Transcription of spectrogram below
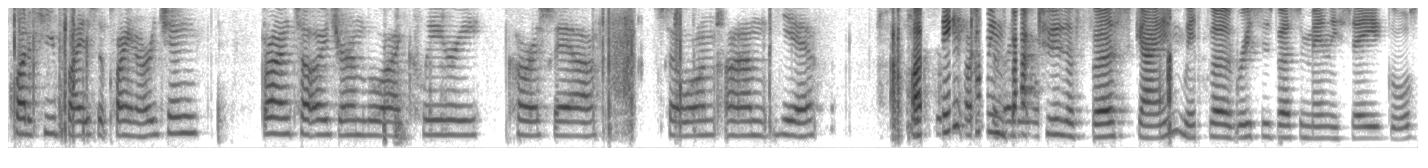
quite a few players that play in Origin. Brian To'o, Jarome Luai, Cleary, Koroisau, so on. Um, yeah. I think coming back to the first game with the Roosters versus Manly Sea Eagles,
